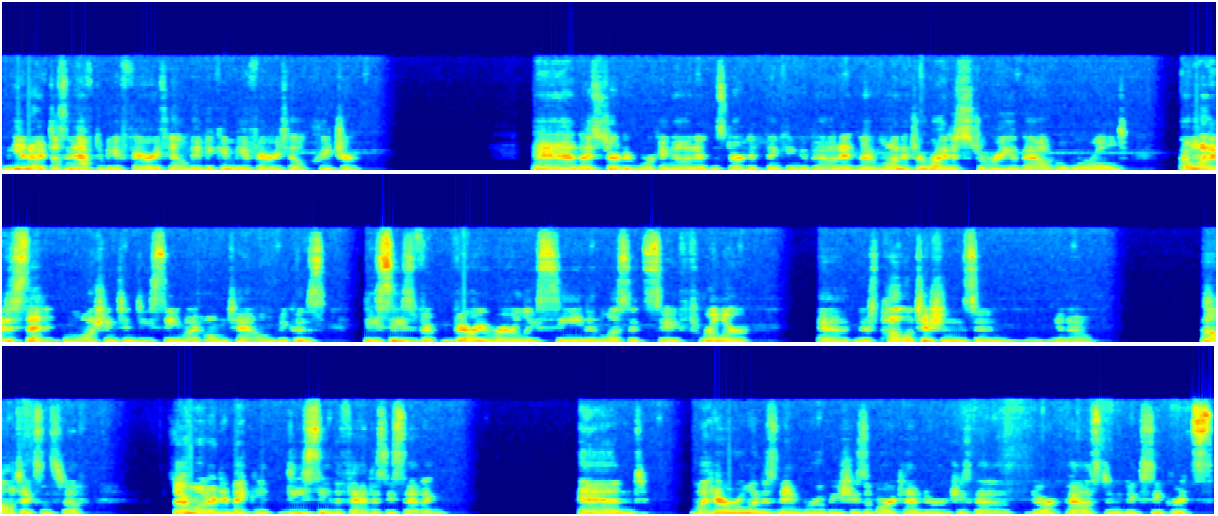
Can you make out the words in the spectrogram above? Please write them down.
you know, it doesn't have to be a fairy tale. Maybe it can be a fairy tale creature. And I started working on it and started thinking about it. And I wanted to write a story about a world. I wanted to set it in Washington, D.C., my hometown, because D.C. is very rarely seen unless it's a thriller and there's politicians and you know politics and stuff. So I wanted to make it DC the fantasy setting. And my heroine is named Ruby. She's a bartender and she's got a dark past and big secrets.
